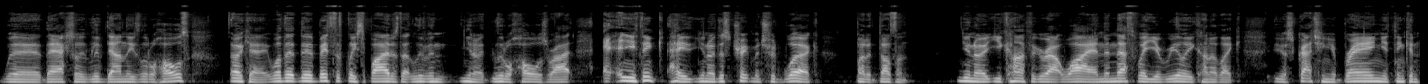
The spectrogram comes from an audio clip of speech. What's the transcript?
where they actually live down these little holes. Okay, well, they're, they're basically spiders that live in you know little holes, right? And, and you think, hey, you know, this treatment should work, but it doesn't you know, you can't figure out why. And then that's where you're really kind of like, you're scratching your brain. You're thinking,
